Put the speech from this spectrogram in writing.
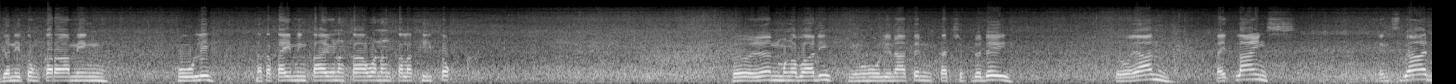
ganitong karaming huli. Nakatiming tayo ng kawan ng talakitok. So ayan mga buddy, yung huli natin, catch of the day. So ayan, tight lines. Thanks God.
